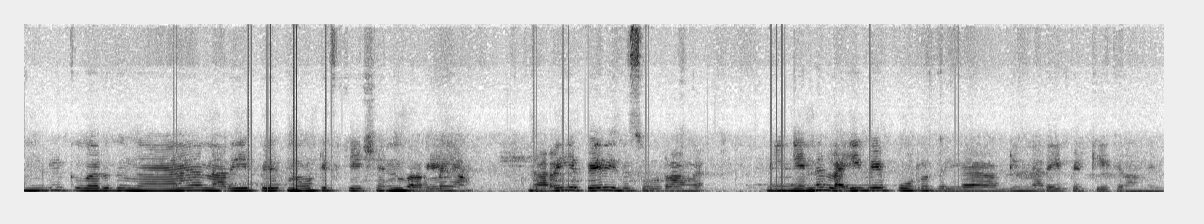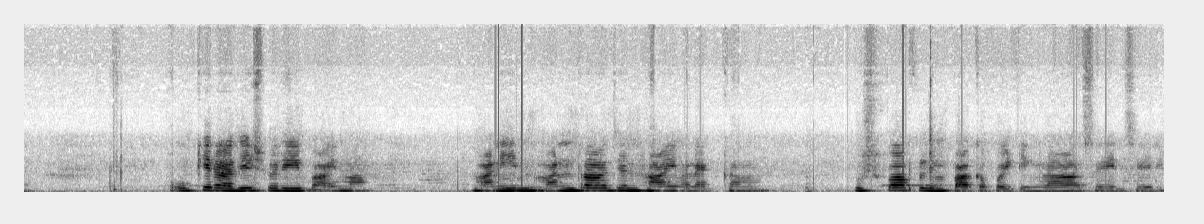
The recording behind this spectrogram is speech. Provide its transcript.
உங்களுக்கு வருதுங்க. நிறைய பேருக்கு நோட்டிஃபிகேஷன் வரலையாம். நிறைய பேர் இதை சொல்கிறாங்க நீங்கள் என்ன லைவே போடுறதில்ல அப்படின்னு நிறைய பேர் கேட்குறாங்க ஓகே ராஜேஸ்வரி. பாய்மா மணி மன்ராஜன் ஹாய் வணக்கம். புஷ்பா ஃபிலிம் பார்க்க போயிட்டீங்களா? சரி சரி.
